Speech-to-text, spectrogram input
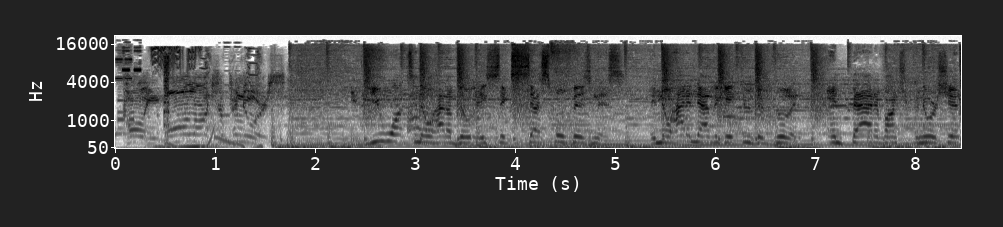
calling all entrepreneurs. If you want to know how to build a successful business and know how to navigate through the good and bad of entrepreneurship,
